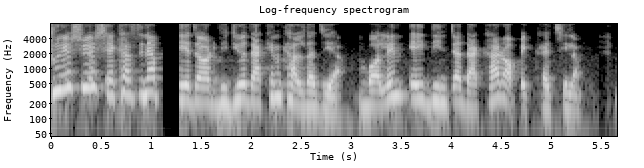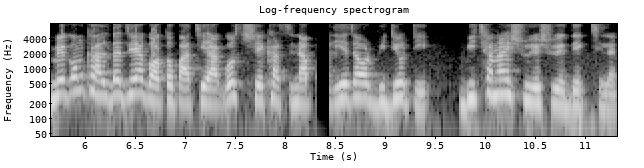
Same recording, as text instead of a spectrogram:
শুয়ে শুয়ে শেখ হাসিনা পালিয়ে যাওয়ার ভিডিও দেখেন খালদা জিয়া। বলেন, এই দিনটা দেখার অপেক্ষায় ছিলাম। বেগম খালদা জিয়া গত পাঁচই আগস্ট শেখ হাসিনা পালিয়ে যাওয়ার ভিডিওটি বিছানায় শুয়ে শুয়ে দেখছিলেন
